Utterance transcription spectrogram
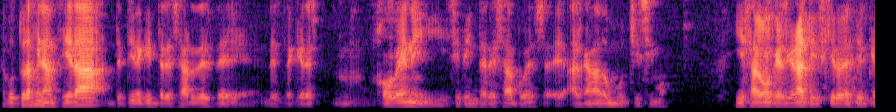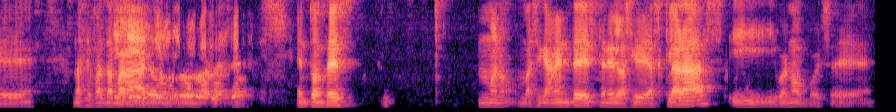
La cultura financiera te tiene que interesar desde, desde que eres joven y si te interesa, pues eh, has ganado muchísimo. Y es algo que es gratis, quiero decir que no hace falta pagar. Entonces, bueno, básicamente es tener las ideas claras y, bueno, pues eh,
